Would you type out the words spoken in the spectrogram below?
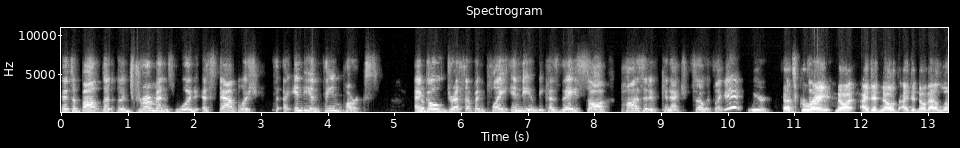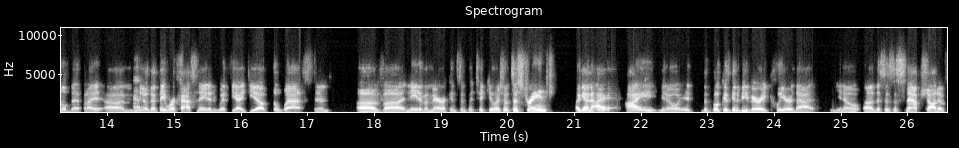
It's about that the Germans would establish th- Indian theme parks and yep. go dress up and play Indian because they saw positive connection. So it's like, eh, weird. That's great. No, I, I, did know I did know that a little bit, but I um, you know that they were fascinated with the idea of the West and of uh, Native Americans in particular. So it's a strange. Again, I I you know it. The book is going to be very clear that you know uh, this is a snapshot of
